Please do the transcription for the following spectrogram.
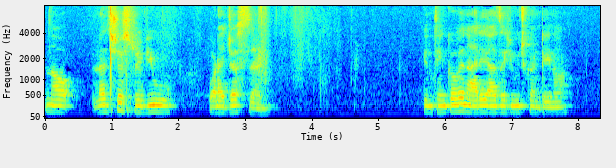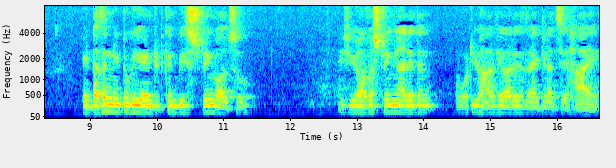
now let's just review what I just said. You can think of an array as a huge container. It doesn't need to be int, it can be string also. If you have a string array, then what you have here is like, let's say, hi.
